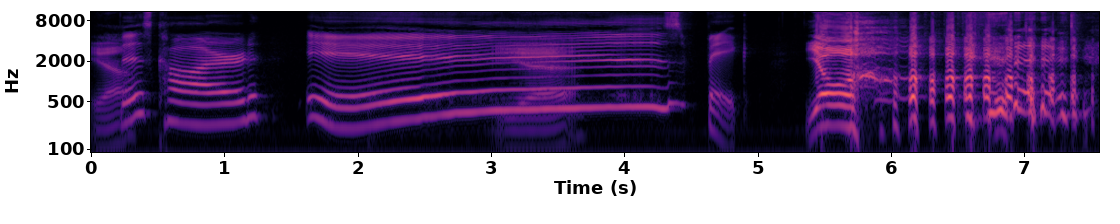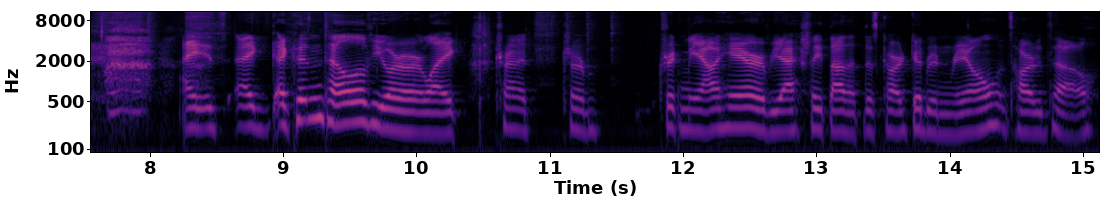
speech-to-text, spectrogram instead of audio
Yeah. this card is fake. Yo. I, it's, I I couldn't tell if you were like trying to tr- trick me out here, or if you actually thought that this card could have been real. It's hard to tell.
